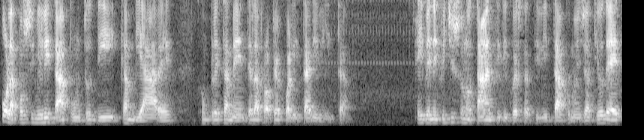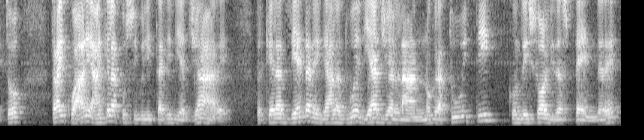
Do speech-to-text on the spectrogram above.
o la possibilità appunto di cambiare completamente la propria qualità di vita. E i benefici sono tanti di questa attività, come già ti ho detto, tra i quali anche la possibilità di viaggiare, perché l'azienda regala due viaggi all'anno gratuiti con dei soldi da spendere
